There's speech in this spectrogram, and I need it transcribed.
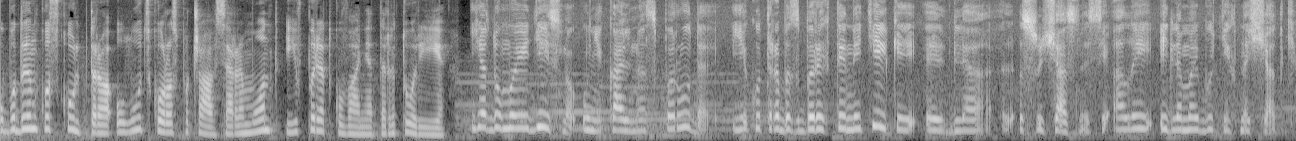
У будинку скульптора у Луцьку розпочався ремонт і впорядкування території. Я думаю, дійсно унікальна споруда, яку треба зберегти не тільки е, для сучасності, але і для майбутніх нащадків.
